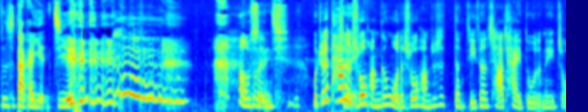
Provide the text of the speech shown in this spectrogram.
真是大开眼界，好神奇。我觉得他的说谎跟我的说谎就是等级真的差太多的那一种。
